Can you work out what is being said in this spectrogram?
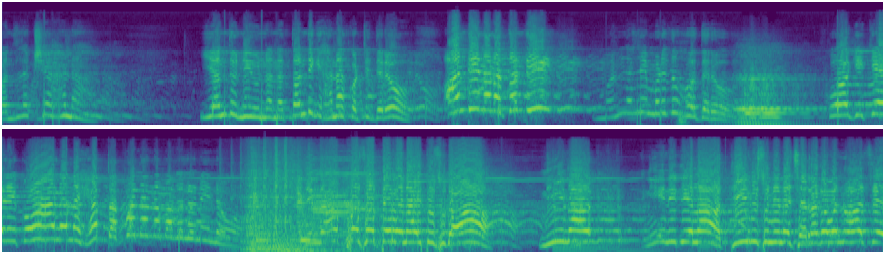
ಒಂದು ಲಕ್ಷ ಹಣ. ಎಂದು ನೀವು ನನ್ನ ತಂದೆಗೆ ಹಣ ಕೊಟ್ಟಿದ್ದರು ಅಂದೇ ನನ್ನ ತಂದೆ ಮಣ್ಣಲ್ಲಿ ಮಡಿದು ಹೋದರು. ಹೋಗಿ ಕೇಳಿಕೋ ನನ್ನ ಹೆತ್ತಪ್ಪ ನನ್ನ ಮಗಳು ನೀನು. ನಿನ್ನ ಅಪ್ಪ ಸತ್ತರನಾಯ್ತು ಸುಧಾ. ನೀನ ನೀನಿದೆಯಲ್ಲ ತೀರಿಸು ನಿನ್ನ ಚರಗವನ್ನು ಆಸೆ.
